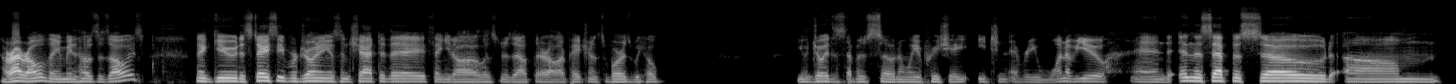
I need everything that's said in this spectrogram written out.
All right, Raul. Thank you, being host as always. Thank you to Stacy for joining us in chat today. Thank you to all our listeners out there, all our Patreon supporters. We hope you enjoyed this episode and we appreciate each and every one of you. And in this episode, um,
